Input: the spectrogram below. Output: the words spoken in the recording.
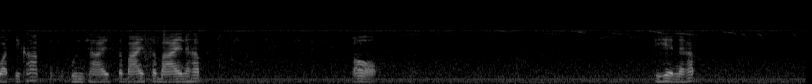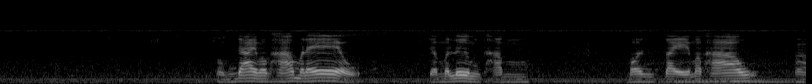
วัสดีครับ คุณชายสบายสบายนะครับก็ที่เห็นนะครับ ผมได้มะพร้าวมาแล้ว จะมาเริ่มทำบอนไซมะพร้าวา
